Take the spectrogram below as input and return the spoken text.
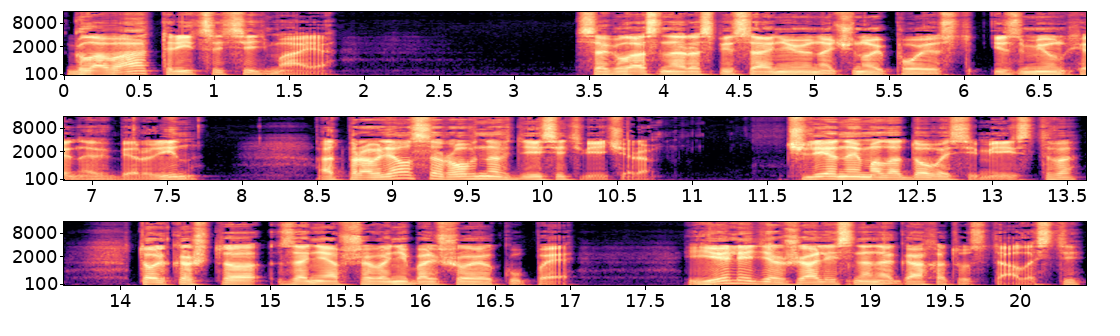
Глава 37. Согласно расписанию, ночной поезд из Мюнхена в Берлин отправлялся ровно в 10 вечера. Члены молодого семейства, только что занявшего небольшое купе, еле держались на ногах от усталости,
